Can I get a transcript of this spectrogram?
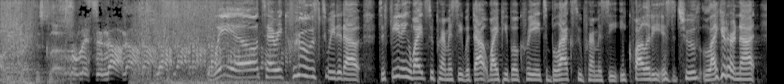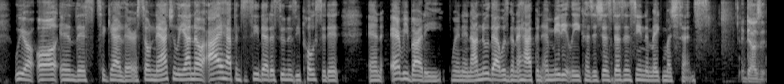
On the Breakfast Club. So listen up. Well, Terry Crews tweeted out defeating white supremacy without white people creates black supremacy. Equality is the truth. Like it or not, we are all in this together. So naturally, I know I happened to see that as soon as he posted it, and everybody went in. I knew that was going to happen immediately because it just doesn't seem to make much sense. It doesn't.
